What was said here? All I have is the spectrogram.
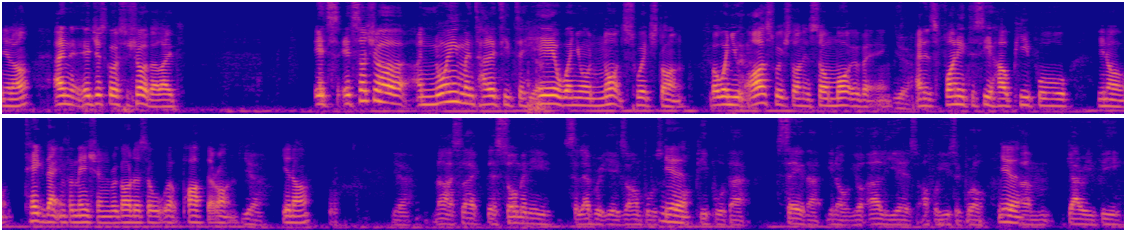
you know. And it just goes to show that like it's it's such a annoying mentality to Yeah. hear when you're not switched on. But when you are switched on, it's so motivating, yeah, and it's funny to see how people, you know, take that information regardless of what path they're on. yeah, You know, yeah. No, it's like there's so many celebrity examples Yeah. of people that say that you know your early years are for you to grow. yeah, Um, Gary V.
